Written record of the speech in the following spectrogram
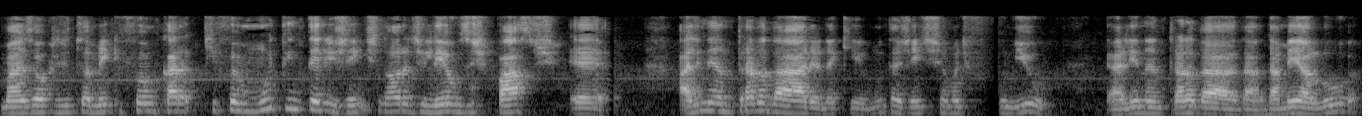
mas eu acredito também que foi um cara que foi muito inteligente na hora de ler os espaços é, ali na entrada da área, né? que muita gente chama de funil, ali na entrada da, da, da meia-lua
